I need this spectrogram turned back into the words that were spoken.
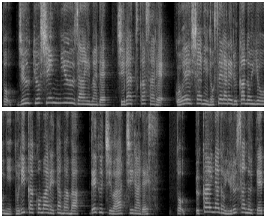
と、住居侵入罪までちらつかされ、護衛者に乗せられるかのように取り囲まれたまま、出口はあちらです。と、迂回など許さぬ鉄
